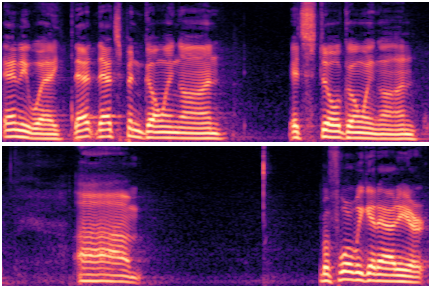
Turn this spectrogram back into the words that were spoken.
Anyway, that that's been going on. It's still going on. Um, before we get out of here,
